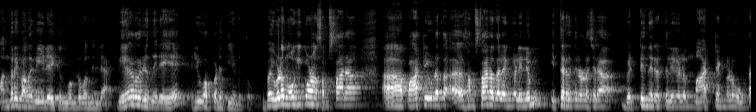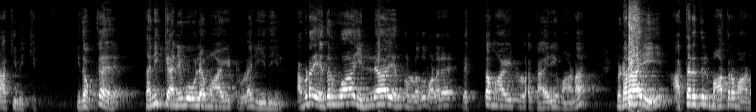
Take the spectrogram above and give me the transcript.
മന്ത്രി പദവിയിലേക്കും കൊണ്ടുവന്നില്ല. വേറൊരു നിരയെ രൂപപ്പെടുത്തിയെടുത്തു. ഇപ്പോൾ ഇവിടെ നോക്കിക്കോണം സംസ്ഥാന പാർട്ടിയുടെ സംസ്ഥാന തലങ്ങളിലും ഇത്തരത്തിലുള്ള ചില വെട്ടിനിരത്തലുകളും മാറ്റങ്ങളും ഉണ്ടാക്കി വയ്ക്കും ഇതൊക്കെ തനിക്ക് അനുകൂലമായിട്ടുള്ള രീതിയിൽ. അവിടെ എതിർവായില്ല എന്നുള്ളത് വളരെ വ്യക്തമായിട്ടുള്ള കാര്യമാണ്. പിണറായി അത്തരത്തിൽ മാത്രമാണ്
